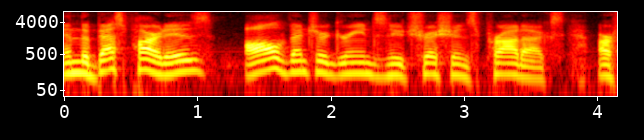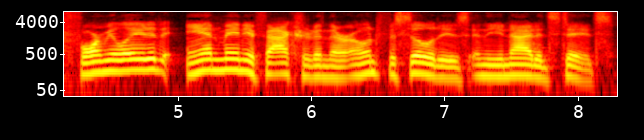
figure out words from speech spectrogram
And the best part is, all Venture Greens Nutrition's products are formulated and manufactured in their own facilities in the United States.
